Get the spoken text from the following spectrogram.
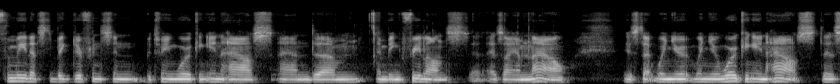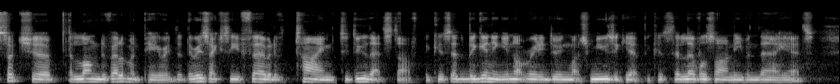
for me, that's the big difference in between working in house and um, and being freelance, as I am now, is that when you're when you're working in house, there's such a, a, long development period that there is actually a fair bit of time to do that stuff. Because at the beginning, you're not really doing much music yet because the levels aren't even there yet, uh,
